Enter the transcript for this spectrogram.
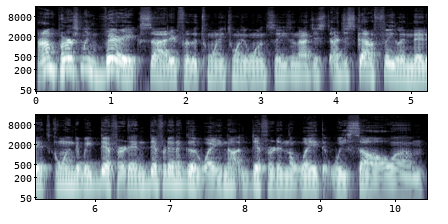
I'm personally very excited for the 2021 season. I just I just got a feeling that it's going to be different and different in a good way, not different in the way that we saw um,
